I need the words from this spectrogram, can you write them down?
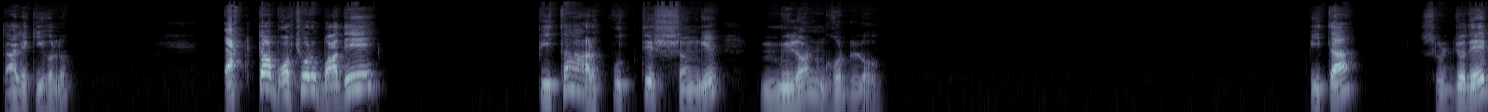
তাহলে কি হলো? একটা বছর বাদে পিতা আর পুত্রের সঙ্গে মিলন ঘটল। পিতা, সূর্যদেব,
